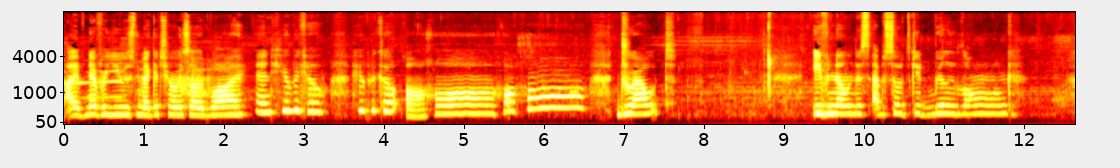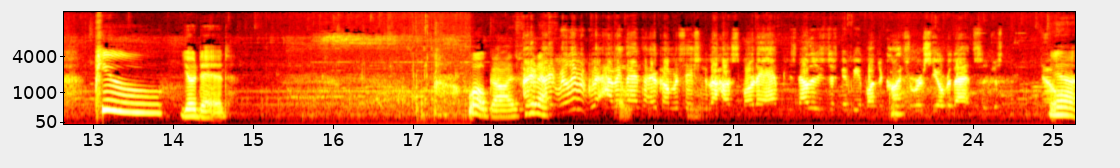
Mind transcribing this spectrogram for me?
I've never used Mega Charizard Y, and here we go, here we go. Oh, drought. Even though this episode's getting really long, pew, you're dead. Whoa, guys, we're gonna. I, I really conversation about how smart I am because now there's just going to be a bunch of controversy over that. So just no. Yeah,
